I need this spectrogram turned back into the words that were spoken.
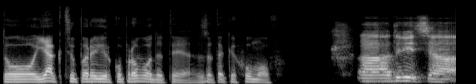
То як цю перевірку проводити за таких умов? Е, дивіться,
